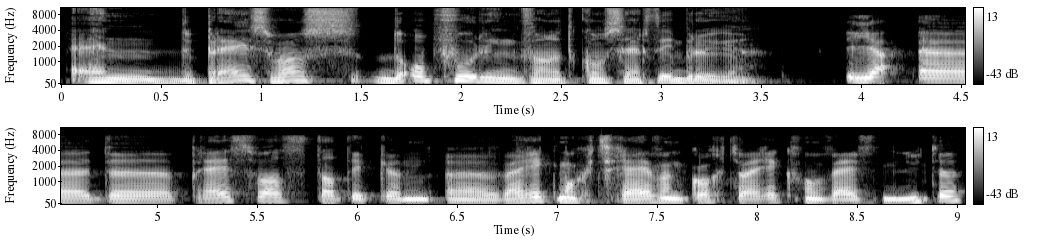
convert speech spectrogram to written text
En de prijs was de opvoering van het concert in Brugge. Ja, uh, de prijs was dat ik een uh, werk mocht schrijven, een kort werk van vijf minuten,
